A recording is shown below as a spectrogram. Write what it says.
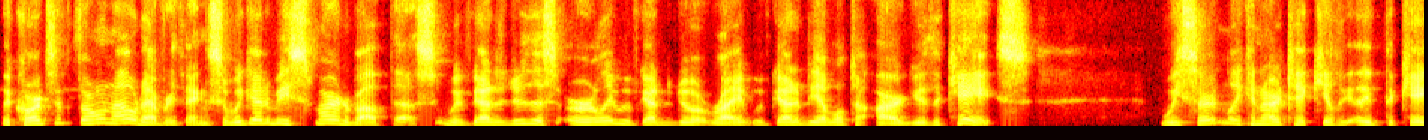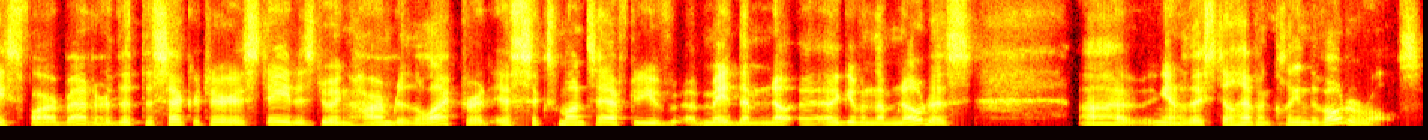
The courts have thrown out everything. So we got to be smart about this. We've got to do this early. We've got to do it right. We've got to be able to argue the case. We certainly can articulate the case far better that the Secretary of State is doing harm to the electorate if six months after you've made them no, uh, given them notice, uh, you know, they still haven't cleaned the voter rolls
